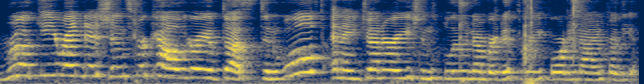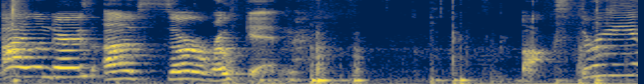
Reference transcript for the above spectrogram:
Rookie renditions for Calgary of Dustin Wolf and a Generations Blue number to 349 for the Islanders of Sorokin. Box three.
